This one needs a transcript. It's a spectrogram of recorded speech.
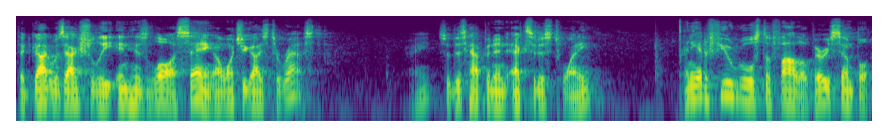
that God was actually in his law saying, I want you guys to rest. Right? So this happened in Exodus 20. And he had a few rules to follow, very simple.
